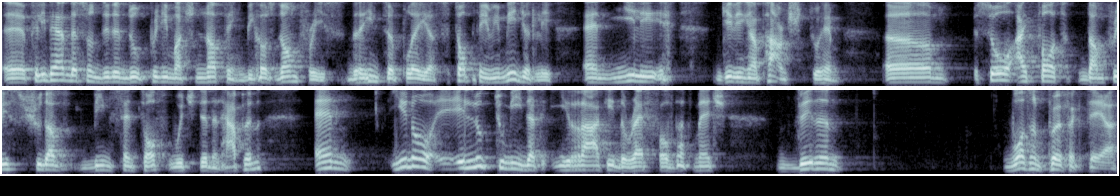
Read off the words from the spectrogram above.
Uh, Felipe Anderson didn't do pretty much nothing because Dumfries, the Inter player, stopped him immediately and nearly giving a punch to him. Um, so I thought Dumfries should have been sent off, which didn't happen. And, you know, it looked to me that Irrati, the ref of that match, didn't wasn't perfect there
